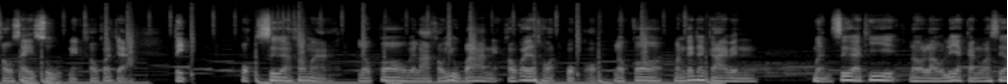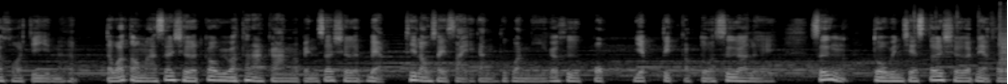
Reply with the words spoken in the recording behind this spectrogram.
เขาใส่สูทเนี่ยเขาก็จะติดปกเสื้อเข้ามา แล้วก็เวลาเขาอยู่บ้านเนี่ยเขาก็จะถอดปกออก แล้วก็มันก็จะกลายเป็น เหมือนเสื้อที่เราเราเรียกกันว่าเสื้อคอจีนนะครับแต่ว่าต่อมาเสื้อเชิ้ตก็วิวัฒนาการมาเป็นเสื้อเชิ้ตแบบที่เราใส่ใส่กันทุกวันนี้ก็คือปกเย็บติดกับตัวเสื้อเลย ซึ่งตัว Winchester shirt เนี่ยเขา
